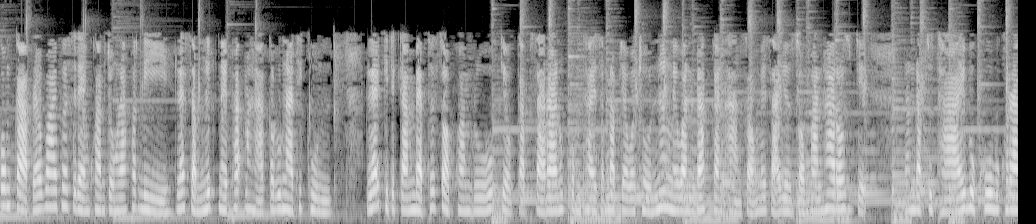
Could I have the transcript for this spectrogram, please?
ก้มกราบและไหว้เพื่อแสดงความจงรักภักดี และสำนึกในพระมหากรุณาธิคุณ และกิจกรรมแบบทดสอบความรู้เกี่ยวกับสารานุกรมไทยสำหรับเยาวชนเนื่องในวันรักการอ่าน 2 เมษายน 2517ลำดับสุดท้าย บุคคูบุคลา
